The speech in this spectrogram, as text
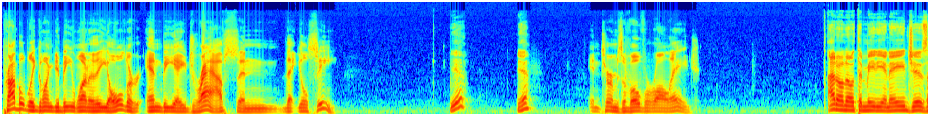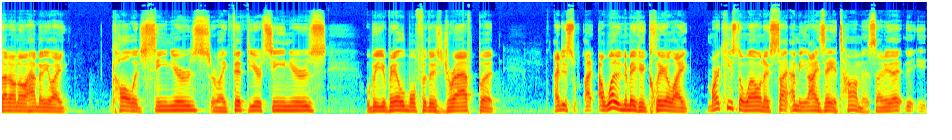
probably going to be one of the older NBA drafts and that you'll see. Yeah. Yeah. In terms of overall age. I don't know what the median age is. I don't know how many like college seniors or like fifth year seniors will be available for this draft, but I just I, I wanted to make it clear, like Markquis Nowell and his, I mean Isaiah Thomas. I mean that,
